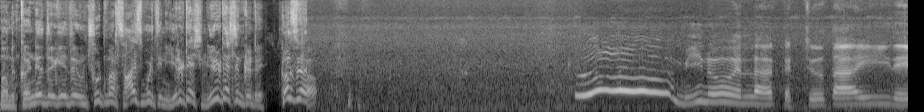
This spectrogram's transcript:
ನಾನು ಕಣ್ಣೆದ್ರಿಗೆ ಇದ್ರೆ ಒಂದು ಶೂಟ್ ಮಾಡಿ ಸಾಯಿಸ್ಬಿಡ್ತೀನಿ ಇರಿಟೇಷನ್ ಇರಿಟೇಷನ್ ಕಣ್ರಿ. ಕಳ್ಸ. ಮೀನು ಎಲ್ಲ ಕಚ್ಚುತ್ತಾ ಇದೆ.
